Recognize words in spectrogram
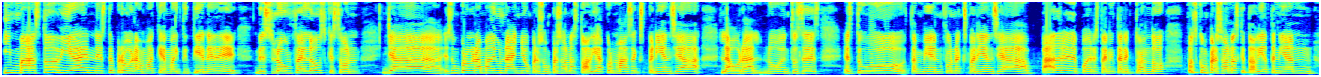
y más todavía en este programa que MIT tiene de, Sloan Fellows, que son ya, es un programa de un año, pero son personas todavía con más experiencia laboral, ¿no? Entonces estuvo también, fue una experiencia padre de poder estar interactuando pues con personas que todavía tenían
